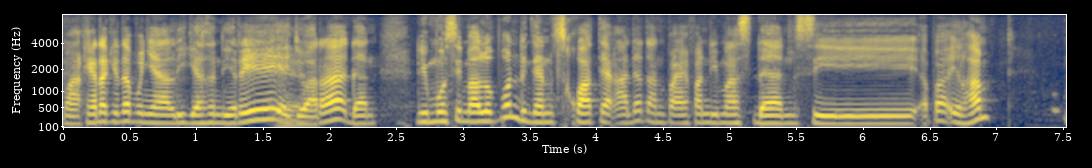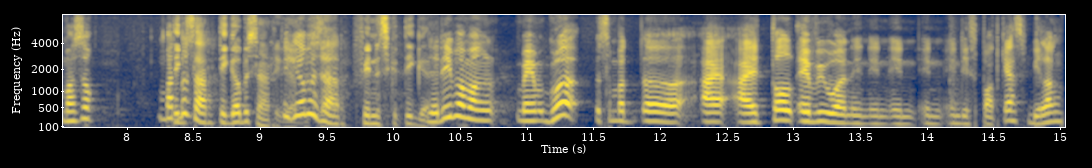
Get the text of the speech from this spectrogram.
Nah, akhirnya kita punya liga sendiri ya Iya. juara dan di musim lalu pun dengan skuad yang ada tanpa Evan Dimas dan si apa Ilham masuk empat Tiga- besar. Tiga besar. Tiga besar. Finish ketiga. Jadi memang, mem gue sempat eh, I, I told everyone in in in in, in this podcast bilang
